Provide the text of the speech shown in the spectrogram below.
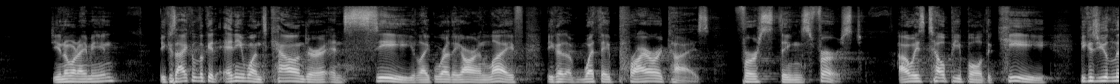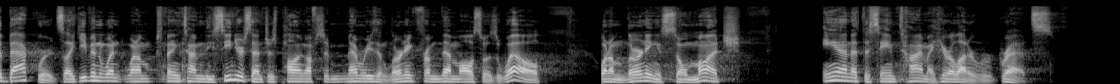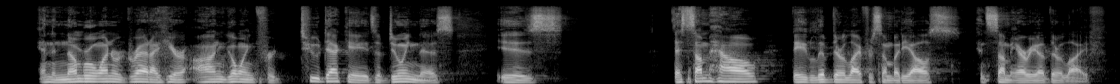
Do you know what I mean? Because I can look at anyone's calendar and see like where they are in life because of what they prioritize. First things first. I always tell people the key, because you live backwards. Like even when, when I'm spending time in these senior centers, pulling off some memories and learning from them also as well, what I'm learning is so much. And at the same time, I hear a lot of regrets. And the number one regret I hear ongoing for two decades of doing this is that somehow they lived their life for somebody else in some area of their life,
